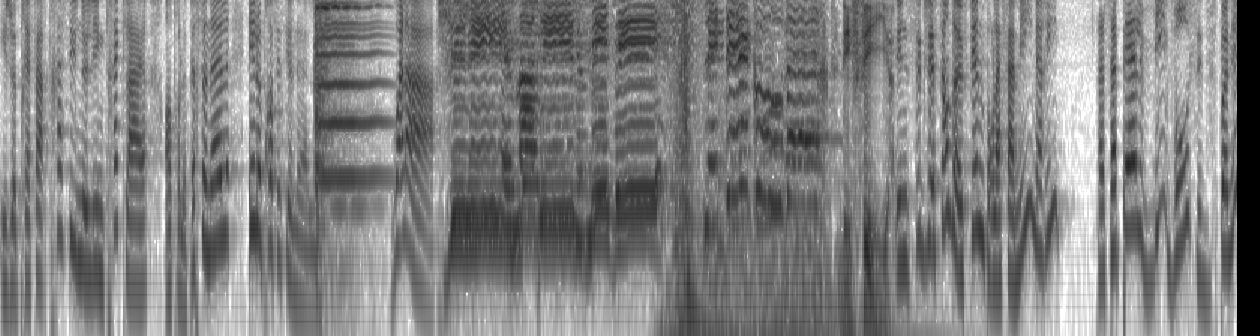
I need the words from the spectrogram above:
et je préfère tracer une ligne très claire entre le personnel et le professionnel. Voilà. Julie et Marie le midi. Les découvertes. Des filles. Une suggestion d'un film pour la famille, Marie? Ça s'appelle Vivo. C'est disponible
